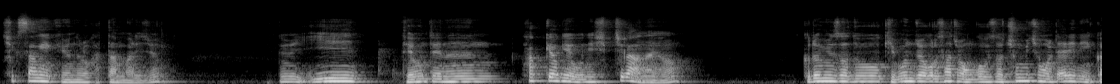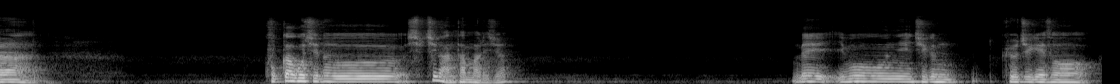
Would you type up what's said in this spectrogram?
식상의 기운으로 갔단 말이죠. 그럼 이 대운 때는 합격의 운이 쉽지가 않아요. 그러면서도 기본적으로 사주 원곡에서 충미충을 때리니까 국가고시도 쉽지가 않단 말이죠. 근데 이분이 지금 교직에서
